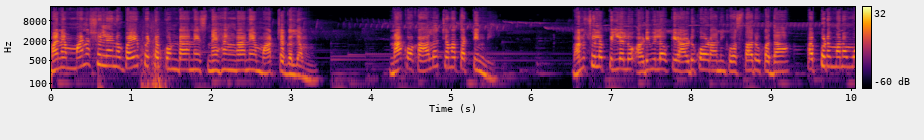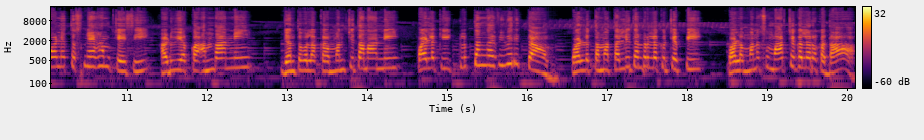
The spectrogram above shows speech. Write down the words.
మనం మనుషులను భయపెట్టకుండానే స్నేహంగానే మార్చగలం. నాకు ఒక ఆలోచన తట్టింది. మనుషుల పిల్లలు అడవిలోకి ఆడుకోవడానికి వస్తారు కదా అప్పుడు మనం వాళ్ళతో స్నేహం చేసి అడవి యొక్క అందాన్ని జంతువుల యొక్క మంచితనాన్ని వాళ్ళకి క్లుప్తంగా వివరిద్దాం. వాళ్ళు తమ తల్లిదండ్రులకు చెప్పి వాళ్ళ మనసు మార్చగలరు కదా.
